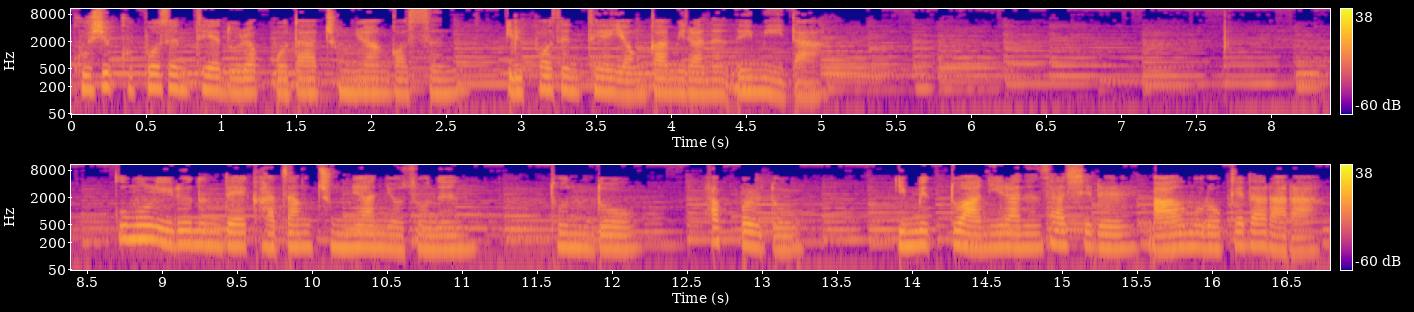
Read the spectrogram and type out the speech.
99%의 노력보다 중요한 것은 1%의 영감이라는 의미이다. 꿈을 이루는데 가장 중요한 요소는 돈도 학벌도 인맥도 아니라는 사실을 마음으로 깨달아라.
